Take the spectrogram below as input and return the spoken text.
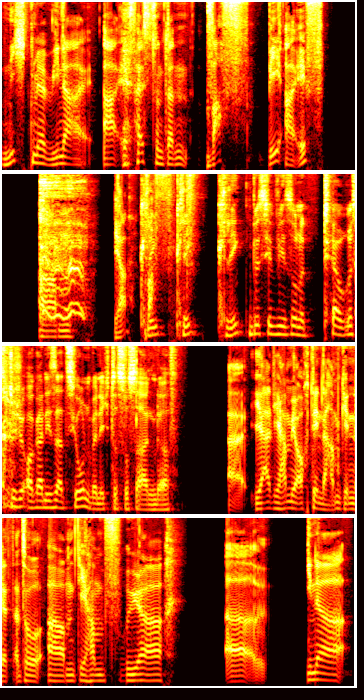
nicht mehr Wiener AF heißt, sondern WAF, BAF. Ähm, ja, klingt, klingt, klingt ein bisschen wie so eine terroristische Organisation, wenn ich das so sagen darf. Äh, ja, die haben ja auch den Namen geändert. Also, ähm, die haben früher äh, Wiener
